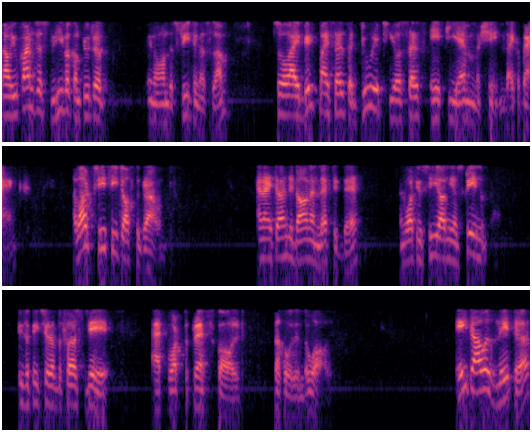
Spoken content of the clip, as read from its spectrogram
Now you can't just leave a computer, you know, on the street in a slum. So I built myself a do-it-yourself ATM machine, like a bank, about three feet off the ground. And I turned it on and left it there. And what you see on your screen is a picture of the first day at what the press called the hole in the wall. Eight hours later,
